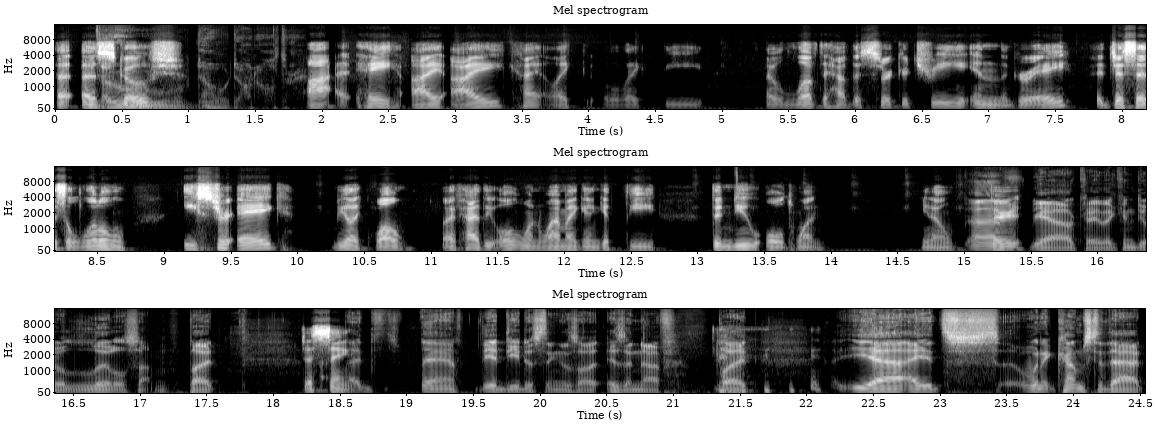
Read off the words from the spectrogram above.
a, a skosh. No, no, don't alter it. I hey, I I kind of like like the I would love to have the circuitry in the gray, it just as a little Easter egg. Be like, well, I've had the old one. Why am I going to get the the new old one? You know, Uh, yeah, okay, they can do a little something, but just saying. uh, eh, the Adidas thing is uh, is enough. But yeah, it's when it comes to that,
